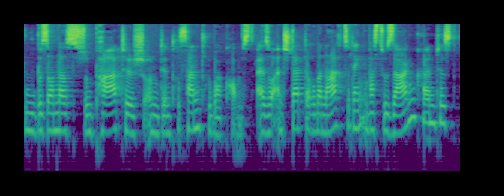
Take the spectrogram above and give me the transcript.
du besonders sympathisch und interessant drüber kommst. Also anstatt darüber nachzudenken, was du sagen könntest,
